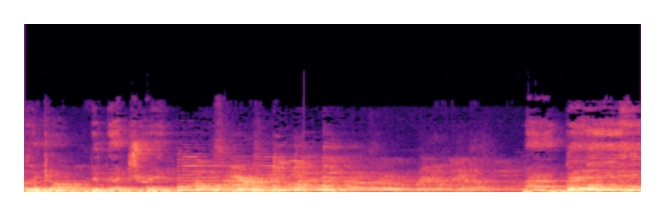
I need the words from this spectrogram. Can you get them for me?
thing called Midnight Train. My baby.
